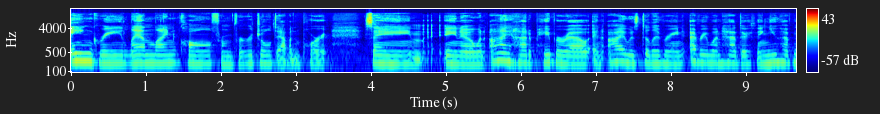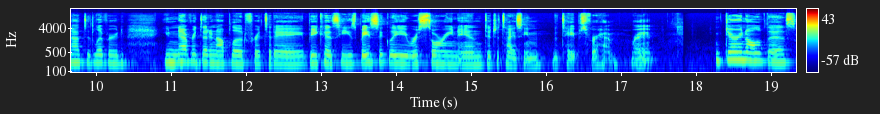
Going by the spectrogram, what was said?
angry landline call from Virgil Davenport saying, you know, when I had a paper route and I was delivering, everyone had their thing. You have not delivered. You never did an upload for today because he's basically restoring and digitizing the tapes for him, right? During all of this,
